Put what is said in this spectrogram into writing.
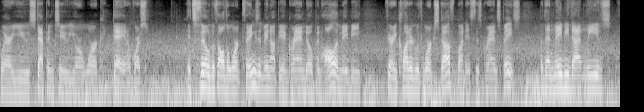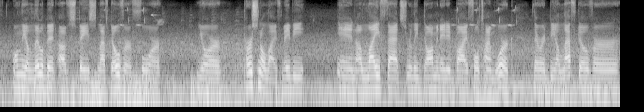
where you step into your work day. And of course, it's filled with all the work things. It may not be a grand open hall, it may be very cluttered with work stuff, but it's this grand space. But then maybe that leaves only a little bit of space left over for your personal life. Maybe in a life that's really dominated by full-time work, there would be a leftover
